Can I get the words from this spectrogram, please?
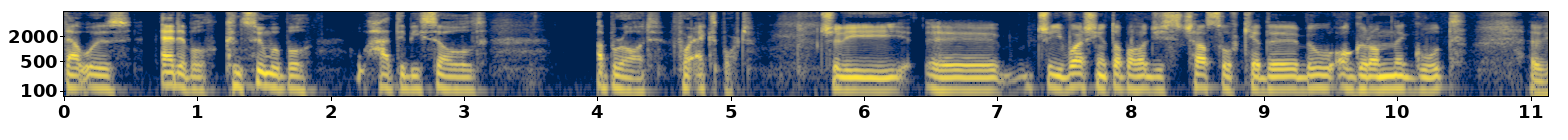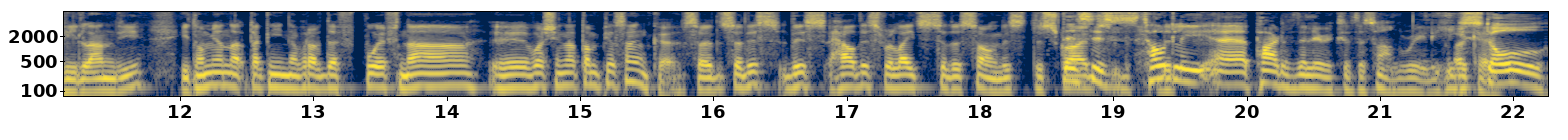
that was edible, consumable, had to be sold abroad for export. Czyli, y, czyli właśnie to pochodzi z czasów, kiedy był ogromny głód w Irlandii i to miało na, taki naprawdę wpływ na y, właśnie na tą piosenkę. So, so this, this, how this relates to the song, this describes... This is the- totally uh, part of the lyrics of the song, really. He Okay. stole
